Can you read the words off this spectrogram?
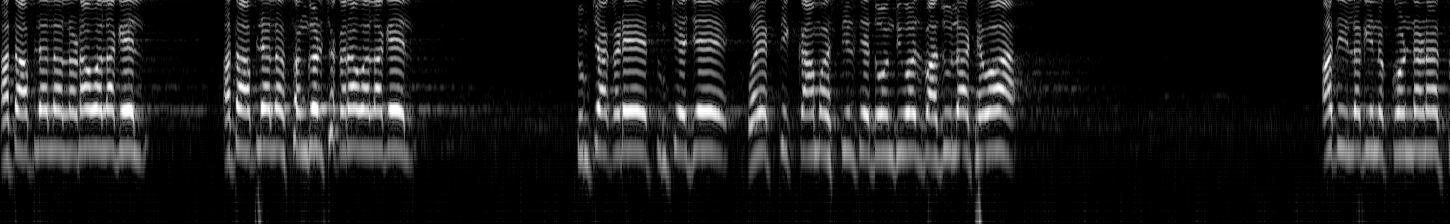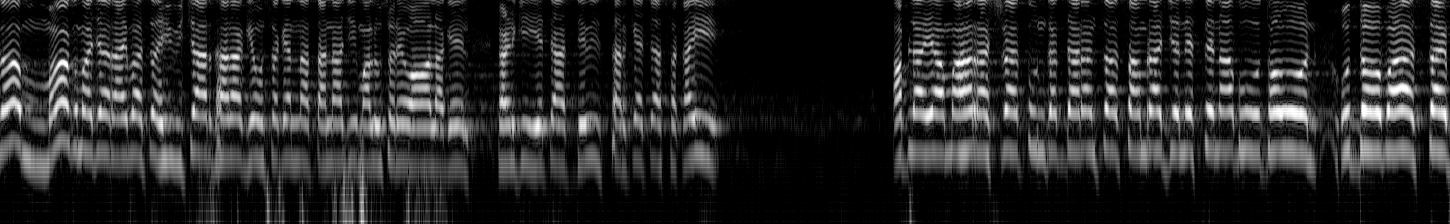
आता आपल्याला लढावं लागेल. आता आपल्याला संघर्ष करावा लागेल. तुमच्याकडे तुमचे जे वैयक्तिक काम असतील ते दोन दिवस बाजूला ठेवा. आधी लगीन कोंडाणाचं मग माझ्या रायबाचं ही विचारधारा घेऊन सगळ्यांना तानाजी मालुसरे व्हावं लागेल. कारण की येत्या तेवीस तारखेच्या सकाळी आपल्या या महाराष्ट्रातून गद्दारांचा साम्राज्य नेस्तेनाभूत होऊन उद्धव बाळासाहेब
